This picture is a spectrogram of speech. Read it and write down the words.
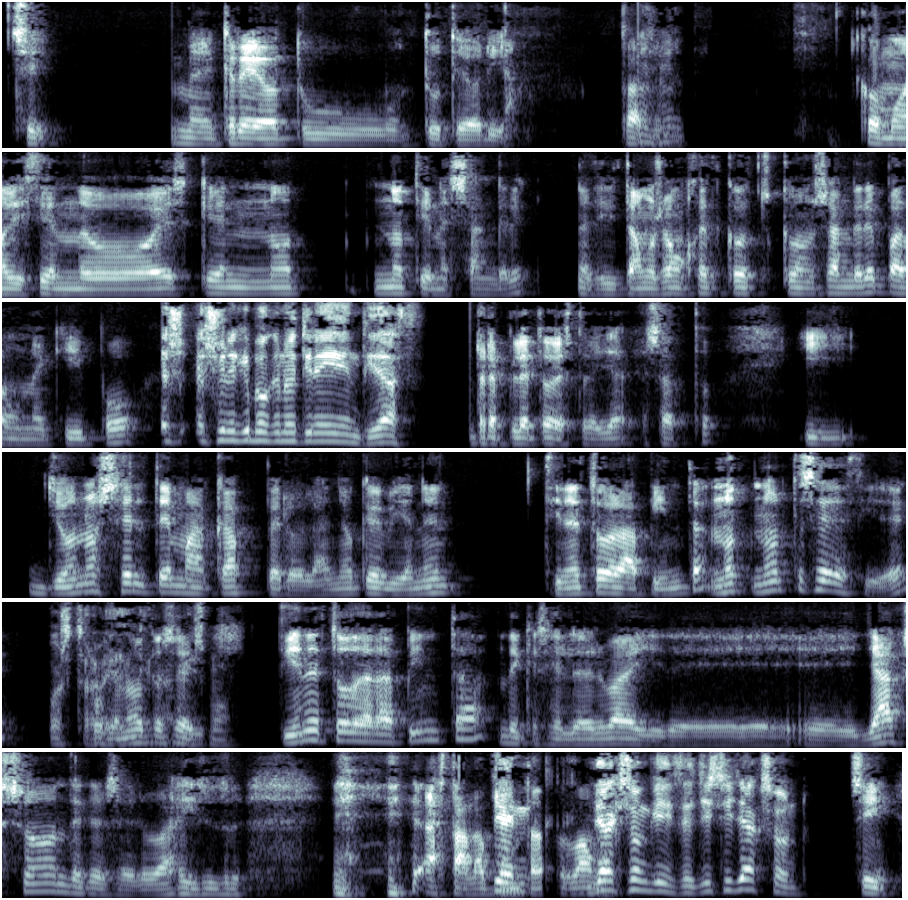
Sí, me creo tu, tu teoría. Fácilmente. Como diciendo, es que no, no tiene sangre. Necesitamos a un head coach con sangre para un equipo Es, es un equipo que no tiene identidad. repleto de estrellas, exacto. Y yo no sé el tema cap, pero el año que viene tiene toda la pinta. No, no te sé decir, ¿eh? Pues Porque no te sé. mismo. Tiene toda la pinta de que se les va a ir eh, eh, Jackson, de que se les va a ir hasta la punta. pero vamos. Jackson, ¿qué dice? ¿JC Jackson? Sí,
